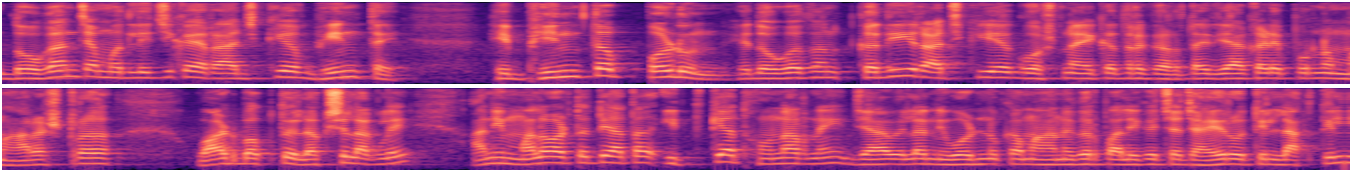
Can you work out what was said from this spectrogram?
दोघांच्यामधली जी काही राजकीय भिंत आहे ही भिंत पडून हे दोघंजण कधी राजकीय घोषणा एकत्र करतायत याकडे पूर्ण महाराष्ट्र वाट बघतोय लक्ष लागले आणि मला वाटतं ते आता इतक्यात होणार नाही ज्यावेळेला निवडणुका महानगरपालिकेच्या जाहीर होतील लागतील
